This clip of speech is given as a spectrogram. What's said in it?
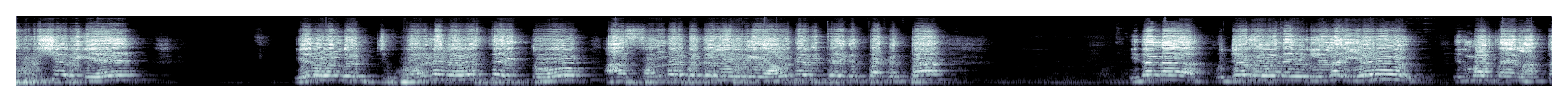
ಸ್ಪೃಶ್ಯರಿಗೆ ಏನು ಒಂದು ವರ್ಣ ವ್ಯವಸ್ಥೆ ಇತ್ತು, ಆ ಸಂದರ್ಭದಲ್ಲಿ ಇವರಿಗೆ ಯಾವುದೇ ರೀತಿಯಾಗಿರ್ತಕ್ಕಂಥ ಇದನ್ನ ಉದ್ಯೋಗವನ್ನ ಇರಲಿಲ್ಲ, ಏನು ಇದು ಮಾಡ್ತಾ ಇಲ್ಲ. ಅಂತ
